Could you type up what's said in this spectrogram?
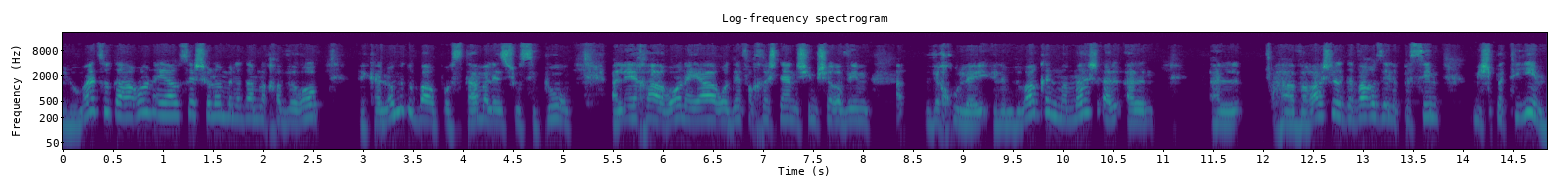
ולעומת זאת, אהרון היה עושה שלום בין אדם לחברו, וכאן לא מדובר פה סתם על איזשהו סיפור על איך אהרון היה רודף אחרי שני אנשים שרבים וכולי, אלא מדובר כאן ממש על, על, על העברה של הדבר הזה לפסים משפטיים.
